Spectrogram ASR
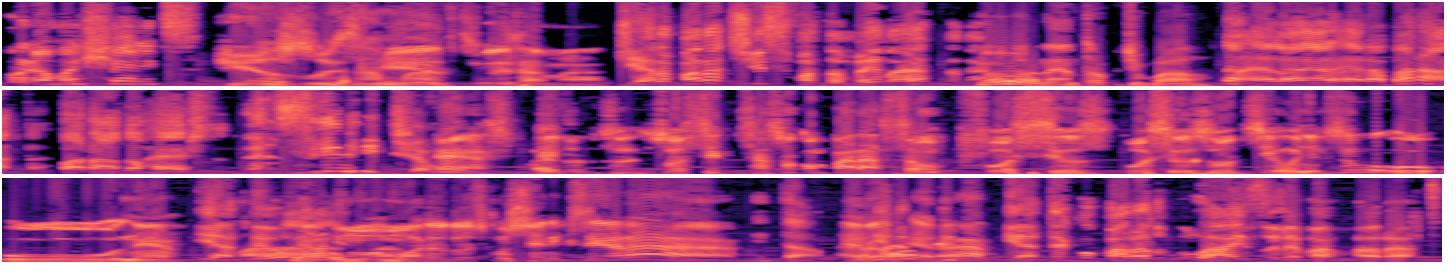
programar em Xenix. Jesus amado. Jesus amado. Que era baratíssima também na época, né? Não, né? Troco de bala. Não, ela era, era barata, parado ao resto. Sim, já É, se, se se a sua comparação fosse os, fosse os outros Unix, o, o, o, né, E até o, é, o Model 2 com Xenix era. Então, Era. era E até comparado com o Liza, ele é barato.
